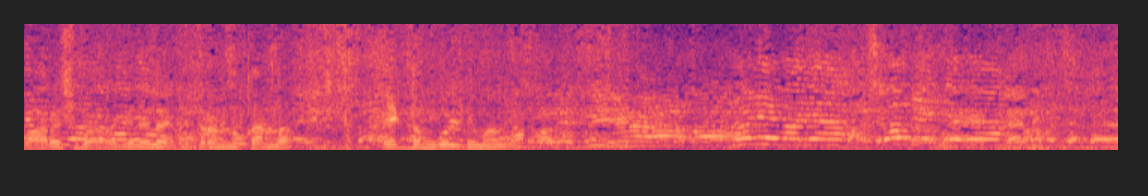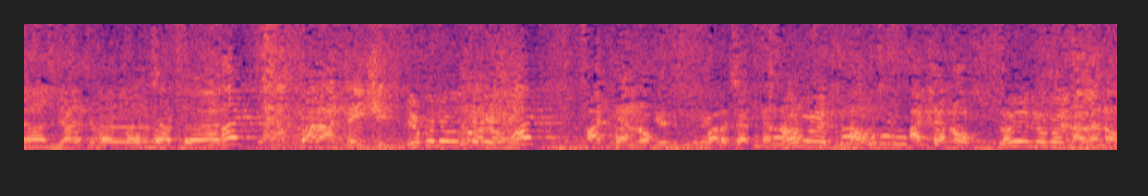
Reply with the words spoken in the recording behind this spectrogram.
बाराशे बारा गेलेला आहे मित्रांनो कांदा. एकदम गोल्टी माल अठ्ठ्याण्णव बाराशे अठ्ठ्याण्णव अठ्ठ्याण्णव नव्याण्णव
